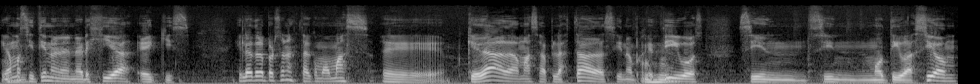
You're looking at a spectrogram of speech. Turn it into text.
digamos, y tiene una energía X. Y la otra persona está como más eh, quedada, más aplastada, sin objetivos, sin, sin motivación.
